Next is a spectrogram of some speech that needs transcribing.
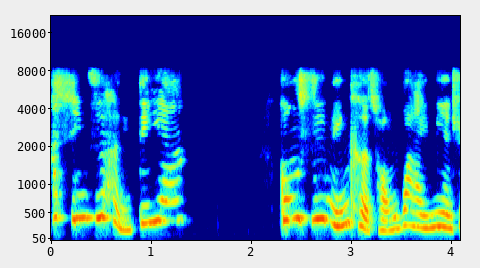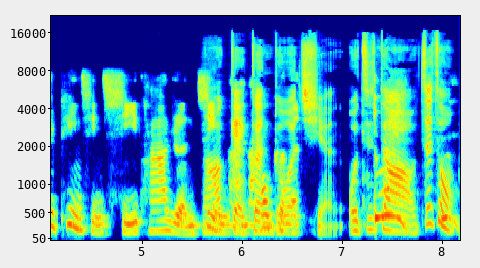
他薪资很低呀、啊。公司宁可从外面去聘请其他人进来，然后给更多钱。我知道这种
